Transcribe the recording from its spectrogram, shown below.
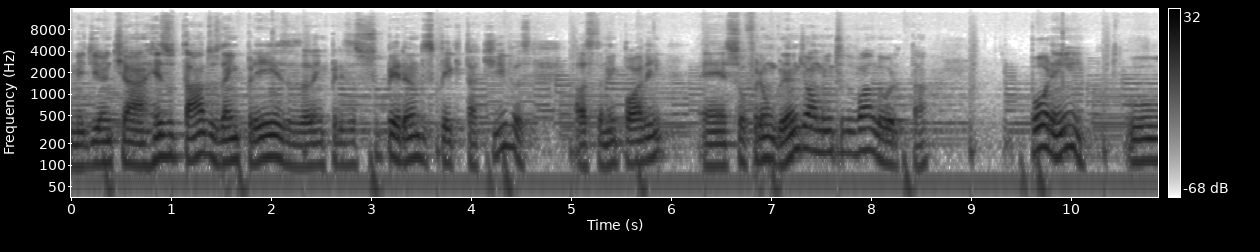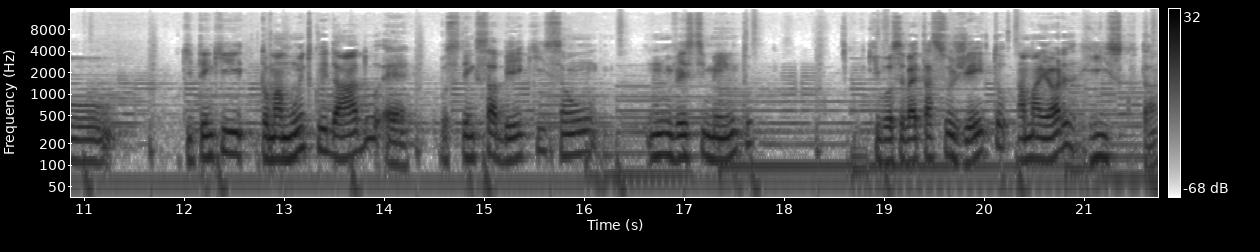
mediante a resultados da empresa, a empresa superando expectativas, elas também podem é, sofrer um grande aumento do valor, tá? Porém, o que tem que tomar muito cuidado é você tem que saber que são um investimento que você vai estar sujeito a maior risco, tá?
